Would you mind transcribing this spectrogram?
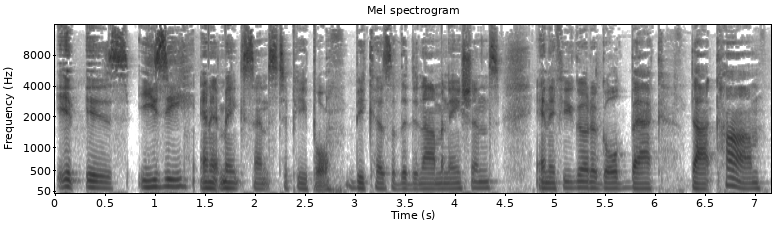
it is easy and it makes sense to people because of the denominations. And if you go to goldback.com,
